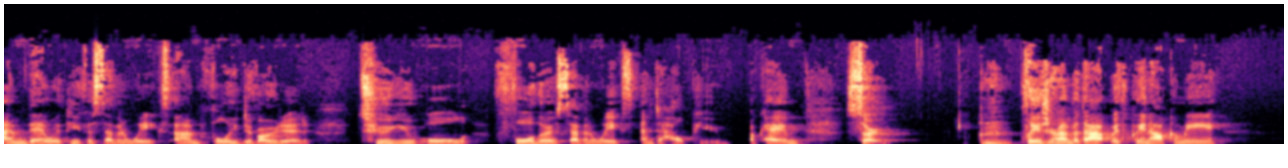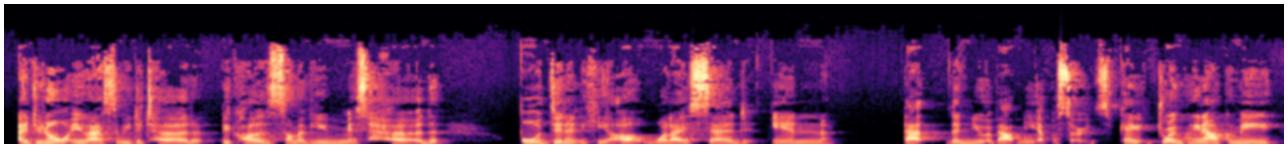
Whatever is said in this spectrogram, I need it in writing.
I'm there with you for seven weeks and I'm fully devoted to you all for those seven weeks and to help you. Okay. So please remember that with Queen Alchemy. I do not want you guys to be deterred because some of you misheard or didn't hear what I said in that the new about me episodes. Okay. Join Queen Alchemy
